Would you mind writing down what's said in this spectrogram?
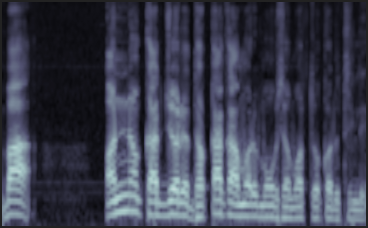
ବା ଅନ୍ୟ କାର୍ଯ୍ୟରେ ଧକ୍କା କାମରେ ମୁଁ ସମର୍ଥ କରିଥିଲି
